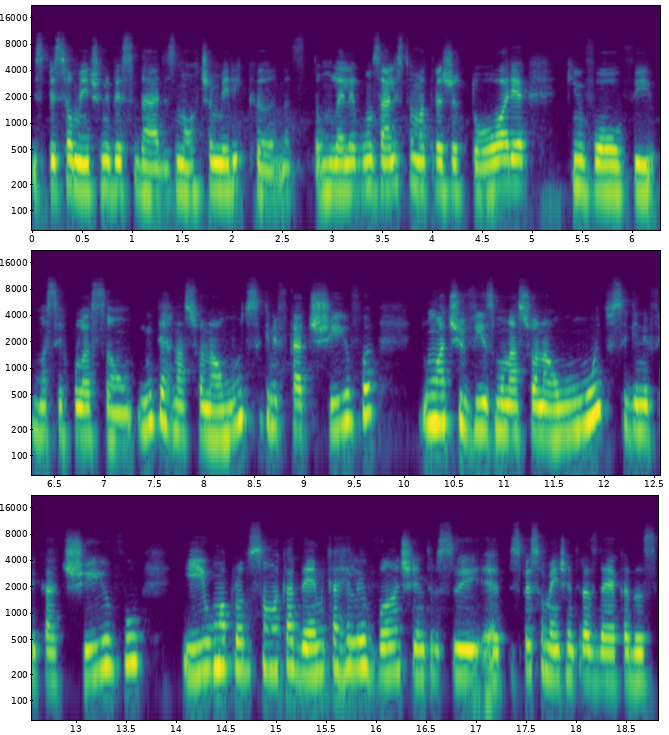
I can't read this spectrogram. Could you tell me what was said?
especialmente universidades norte-americanas. Então, Lélia Gonzalez tem uma trajetória que envolve uma circulação internacional muito significativa, um ativismo nacional muito significativo e uma produção acadêmica relevante, entre si, é, especialmente entre as décadas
